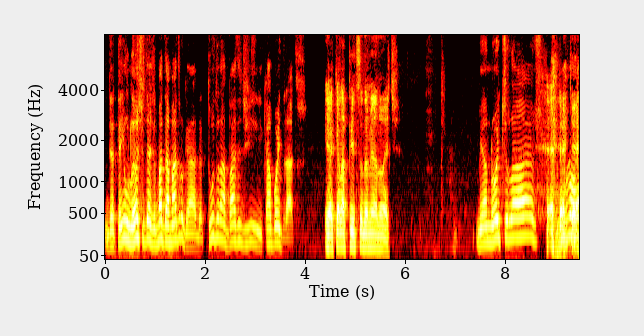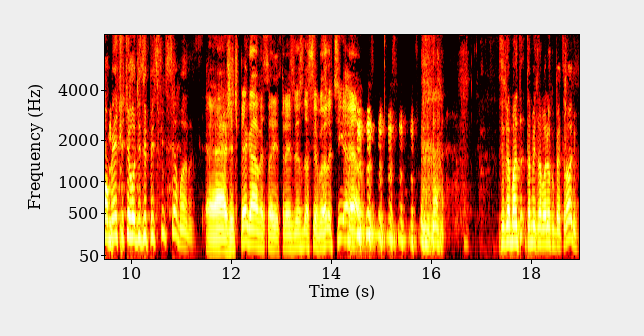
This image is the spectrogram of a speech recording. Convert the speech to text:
Ainda tem o lanche da, da madrugada, tudo na base de carboidratos. E aquela pizza da meia-noite? Meia-noite lá, normalmente tinha rodízio de pizza fim de semana. É, a gente pegava isso aí, três vezes da semana tinha ela. Você também trabalhou com petróleo?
